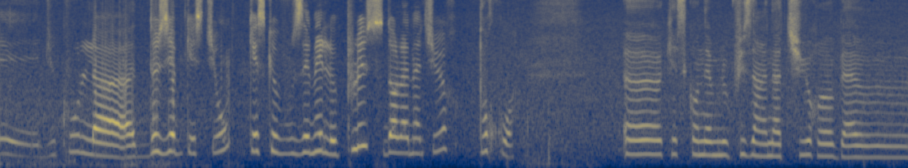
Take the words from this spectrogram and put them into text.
Et du coup, la deuxième question, qu'est-ce que vous aimez le plus dans la nature? Pourquoi? Euh, Qu'est-ce qu'on aime le plus dans la nature? Euh, ben, euh,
